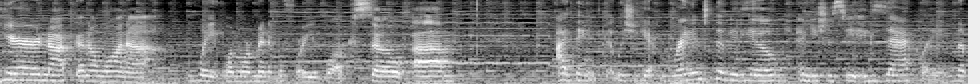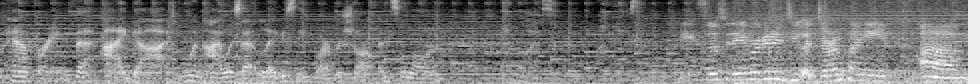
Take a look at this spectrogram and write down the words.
you're not gonna wanna wait one more minute before you book. So um, I think that we should get right into the video and you should see exactly the pampering that I got when I was at Legacy Barbershop and Salon. So today we're gonna do a dermaplaning um,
